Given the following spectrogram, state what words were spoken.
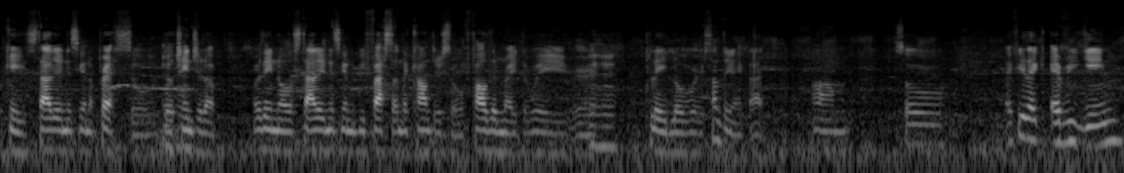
okay Stallion is gonna press, so they'll Mhm. change it up, or they know Stallion is gonna be fast on the counter, so foul them right away or Mhm. play lower, something like that. Um, so I feel like every game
